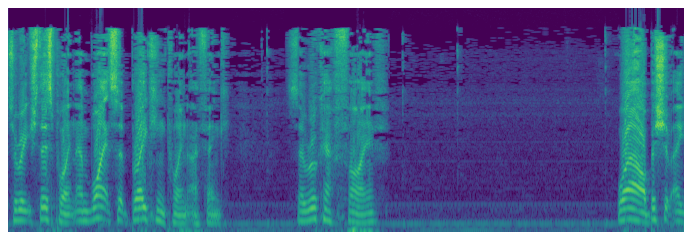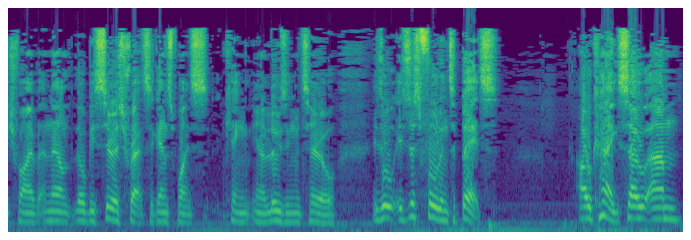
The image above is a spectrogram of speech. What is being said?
to reach this point. and white's at breaking point, I think. So rook f5. Wow, bishop h5, and now there'll be serious threats against white's king, you know, losing material. He's all, he's just falling to bits. Okay, so um,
